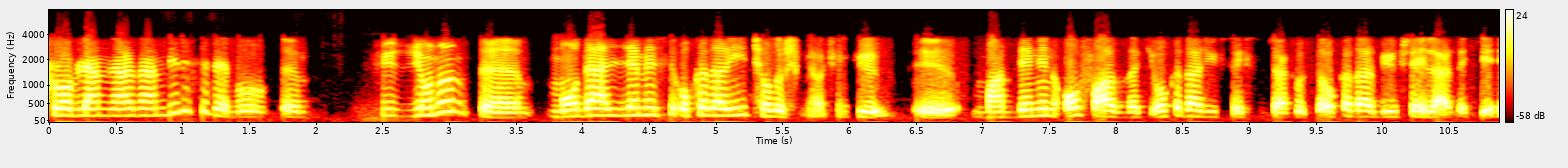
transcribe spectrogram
problemlerden birisi de bu e, füzyonun e, modellemesi o kadar iyi çalışmıyor. Çünkü e, maddenin o fazdaki, o kadar yüksek sıcaklıkta, o kadar büyük şeylerdeki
